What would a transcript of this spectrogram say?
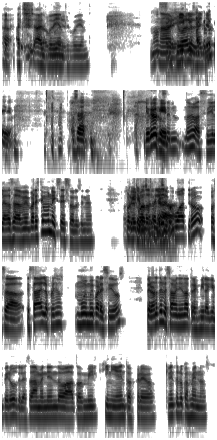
Ah, ah, ah, el No, pudiente, el pudiente. No, No, sé, igual- o sea, creo que, o sea, yo creo No, que, sé, no me vacila, o sea, me pareció un exceso, alucina. O Porque sea, ¿Qué cuando salió la cinco? 4, o sea, estaban los precios muy, muy parecidos, pero no te lo estaban vendiendo a 3.000 aquí en Perú, te lo estaban vendiendo a 2.500, creo. 500 lucas menos.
